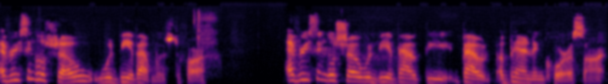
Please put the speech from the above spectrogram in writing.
Every single show would be about Mustafar every single show would be about the about abandoned Coruscant.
